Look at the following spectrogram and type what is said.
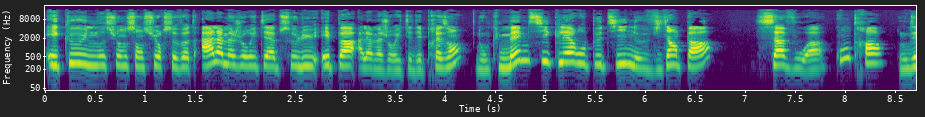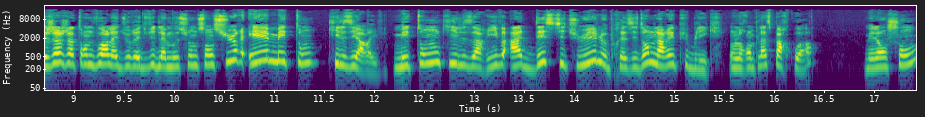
et qu'une motion de censure ce vote à la majorité absolue et pas à la majorité des présents. Donc même si Claire au petit ne vient pas, sa voix comptera. Donc déjà, j'attends de voir la durée de vie de la motion de censure et mettons qu'ils y arrivent. Mettons qu'ils arrivent à destituer le président de la République. On le remplace par quoi? Mélenchon?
